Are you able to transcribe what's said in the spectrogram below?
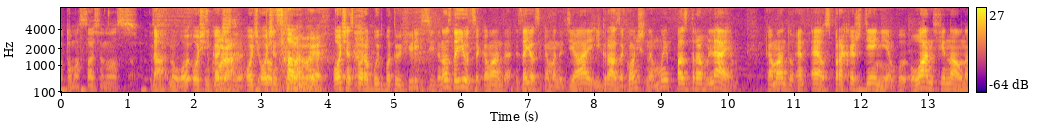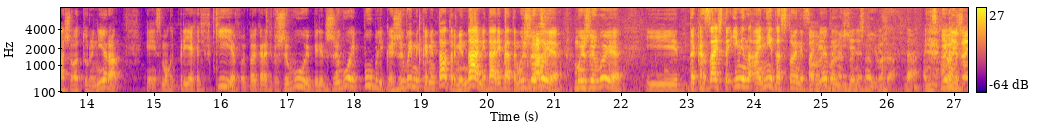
Потом Ассасин у нас... Да, ну очень Скоро. качественно, очень, очень скоро, очень скоро будет Battle Fury, действительно. Но сдаются команда, сдается команда DI, игра закончена. Мы поздравляем команду NL с прохождением в лан-финал нашего турнира. И они смогут приехать в Киев и поиграть вживую, перед живой публикой, живыми комментаторами, нами, да, ребята, мы живые, мы живые. И доказать, что именно они достойны Самое победы и денежного приза. Да, они с Киева. Они же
